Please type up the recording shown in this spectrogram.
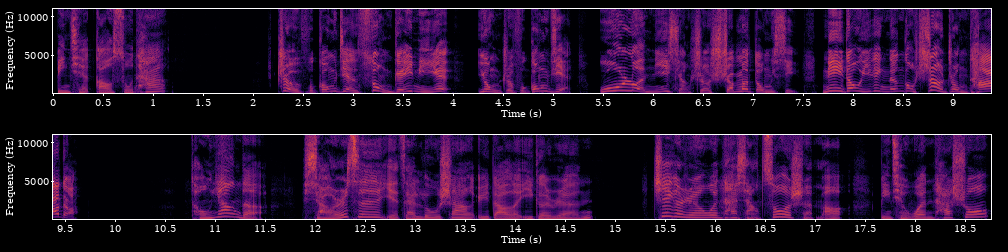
并且告诉他：“这副弓箭送给你。”用这副弓箭，无论你想射什么东西，你都一定能够射中它的。同样的，小儿子也在路上遇到了一个人。这个人问他想做什么，并且问他说：“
